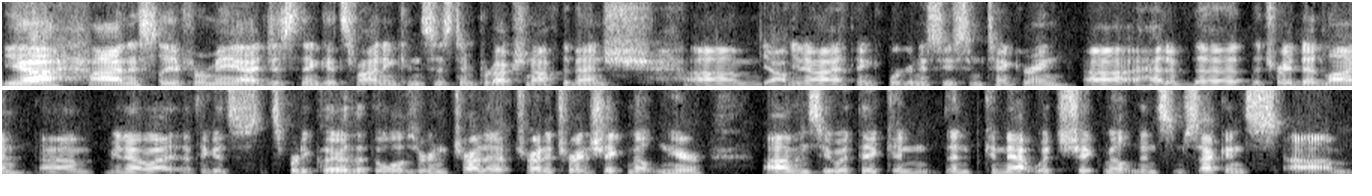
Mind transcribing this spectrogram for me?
Yeah, honestly, for me, I just think it's finding consistent production off the bench. Um, yeah, you know, I think we're going to see some tinkering uh, ahead of the the trade deadline. Um, you know, I, I, think it's it's pretty clear that the Wolves are going to try to try to trade Shake Milton here um, and see what they can then connect with Shake Milton in some seconds. Um,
